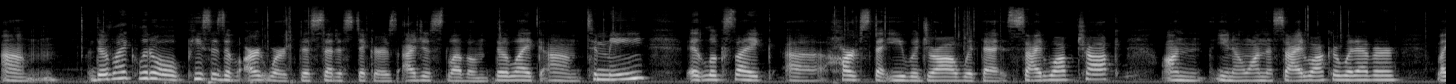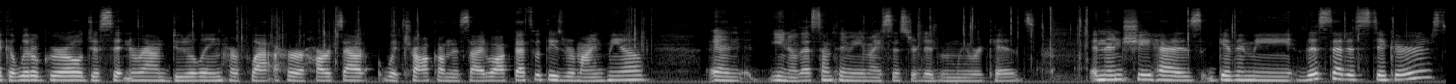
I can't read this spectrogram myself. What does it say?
um, they're like little pieces of artwork, this set of stickers. I just love them. They're like, um, to me, it looks like uh, hearts that you would draw with that sidewalk chalk on, you know, on the sidewalk or whatever like a little girl just sitting around doodling her flat her hearts out with chalk on the sidewalk. That's what these remind me of. And, you know, that's something me and my sister did when we were kids. And then she has given me this set of stickers,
